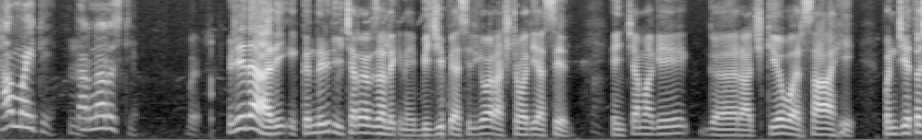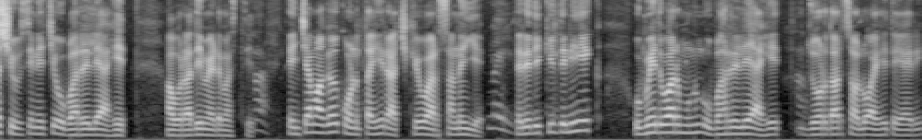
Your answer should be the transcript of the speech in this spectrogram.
ठाम माहिती आहे. करणारच ते. म्हणजे त्या आधी एकंदरीत विचार करायला झालं की नाही बीजेपी असेल किंवा राष्ट्रवादी असेल यांच्या मागे ग- राजकीय वारसा आहे पण जी आता शिवसेनेचे उभारलेले आहेत औरादी मॅडम असतील हा. त्यांच्या मागे कोणताही राजकीय वारसा नाहीये. नाही. तरी देखील त्यांनी एक उमेदवार म्हणून उभारलेले आहेत जोरदार चालू आहे तयारी.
